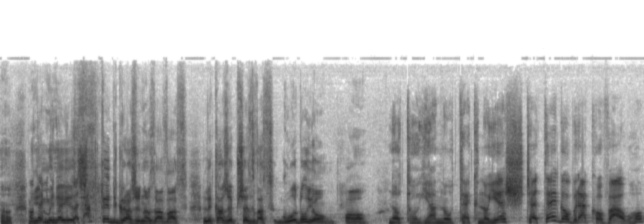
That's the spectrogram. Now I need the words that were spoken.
Mnie, mi mnie tego jest wstyd, Grażyna, za was. Lekarze przez was głodują. O. No to Janutek, no jeszcze tego brakowało,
